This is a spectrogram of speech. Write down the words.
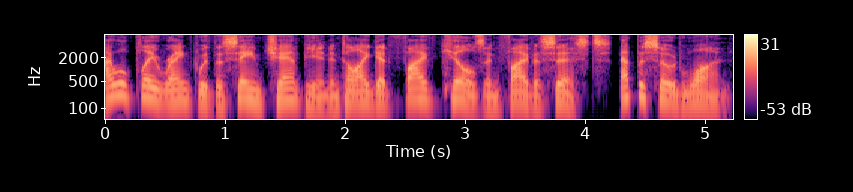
I will play ranked with the same champion until I get 5 kills and 5 assists. Episode 1.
